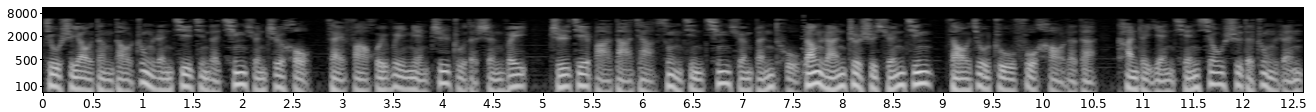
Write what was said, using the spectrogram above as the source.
就是要等到众人接近了清玄之后，再发挥位面之主的神威，直接把大家送进清玄本土。当然，这是玄晶早就嘱咐好了的。看着眼前消失的众人，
